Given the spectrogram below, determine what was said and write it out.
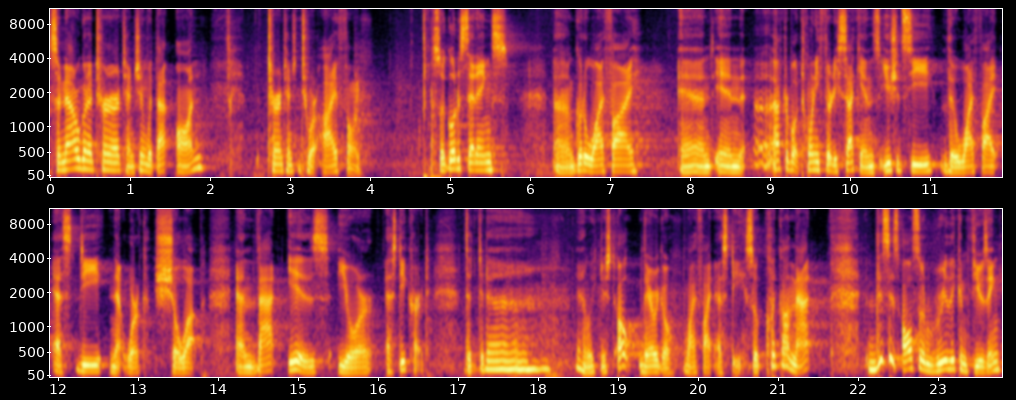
So now we're going to turn our attention with that on, turn attention to our iPhone. So go to settings, uh, go to Wi-Fi, and in uh, after about 20 30 seconds you should see the Wi-Fi SD network show up. And that is your SD card. Da -da -da. and we can just oh there we go Wi-Fi SD so click on that. This is also really confusing.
